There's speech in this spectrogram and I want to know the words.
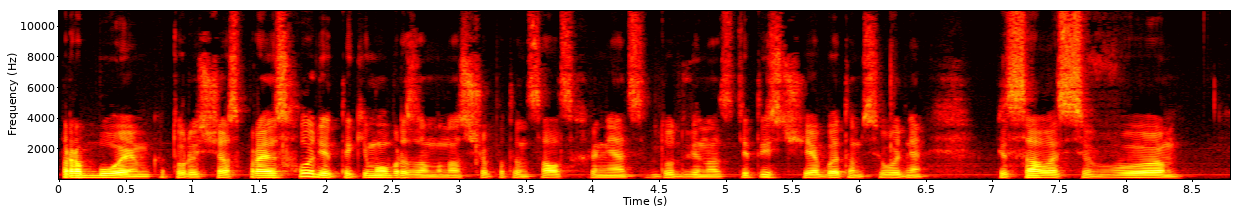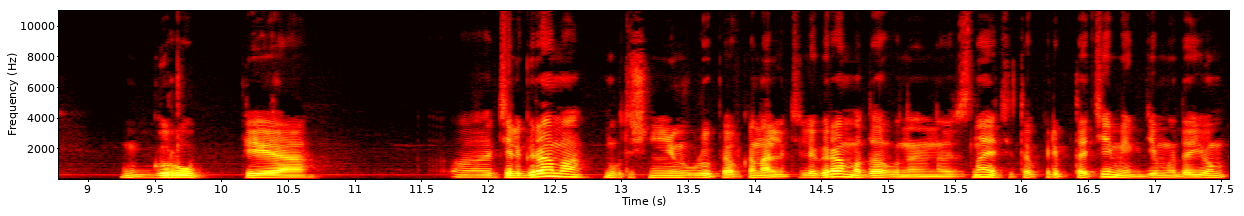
пробоем, который сейчас происходит. Таким образом, у нас еще потенциал сохраняется до 12 тысяч. И об этом сегодня писалось в группе э, Телеграма, ну точнее не в группе, а в канале Телеграма, да, вы, наверное, знаете, это в криптотеме, где мы даем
